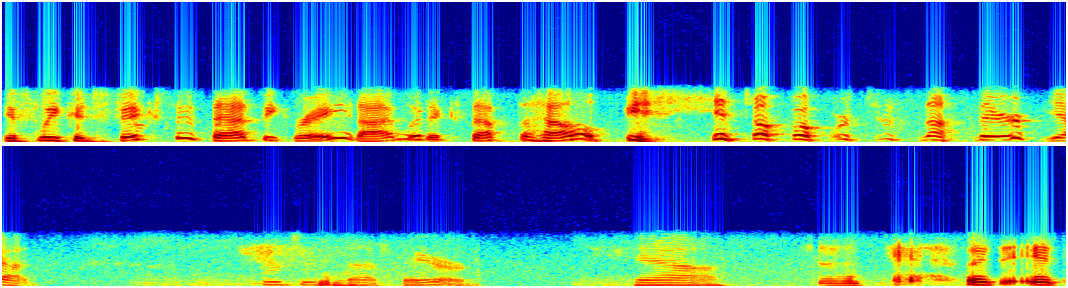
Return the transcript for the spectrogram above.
if we could fix it, that'd be great. I would accept the help. you know, but we're just not there yet. We're just not there. Yeah. It, it's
